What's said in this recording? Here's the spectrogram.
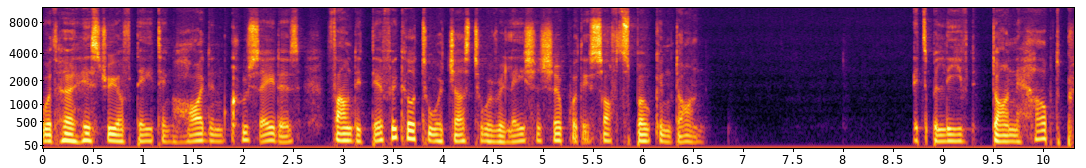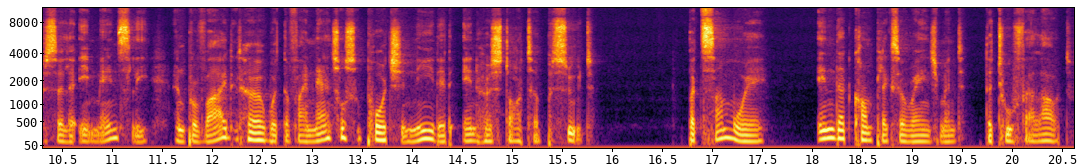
with her history of dating hardened crusaders, found it difficult to adjust to a relationship with a soft spoken Don. It's believed Don helped Priscilla immensely and provided her with the financial support she needed in her startup pursuit. But somewhere in that complex arrangement, the two fell out.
